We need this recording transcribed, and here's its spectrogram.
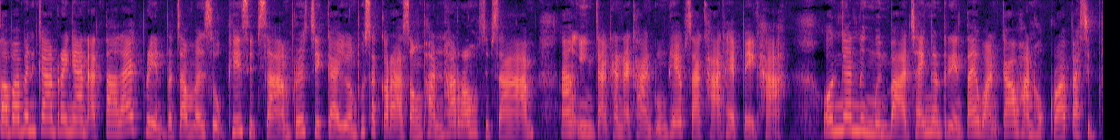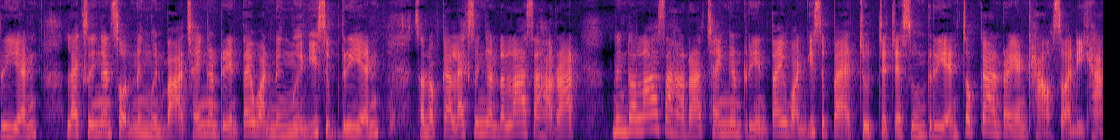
ต่อไปเป็นการรายงานอัตราแลกเปลี่ยนประจำวันศุกร์ที่ 13 พฤศจิกายน พุทธศักราช 2563 อ้างอิงจากธนาคารกรุงเทพสาขาไทเปค่ะ โอนเงิน 10,000 บาทใช้เงินเหรียญไต้หวัน 9,680 เหรียญ แลกซื้อเงินสด 10,000 บาทใช้เงินเหรียญไต้หวัน 10,020 เหรียญสำหรับการแลกซื้อเงินดอลลาร์สหรัฐ 1 ดอลลาร์สหรัฐใช้เงินเหรียญไต้หวัน 28.770 เหรียญ จบการรายงานข่าว สวัสดีค่ะ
